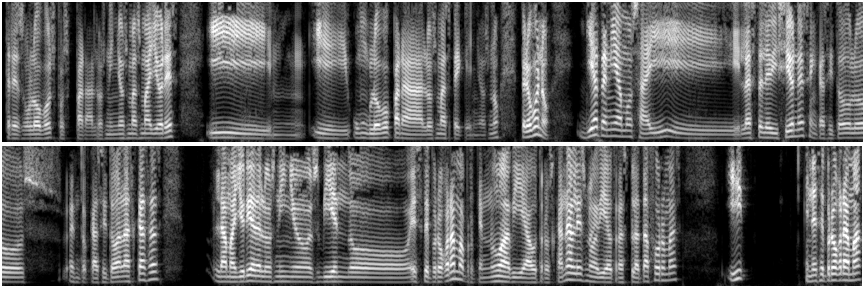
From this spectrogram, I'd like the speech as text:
tres globos pues para los niños más mayores y, y, un globo para los más pequeños no pero bueno ya teníamos ahí las televisiones en casi todos los en casi todas las casas la mayoría de los niños viendo este programa porque no había otros canales no había otras plataformas y en ese programa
